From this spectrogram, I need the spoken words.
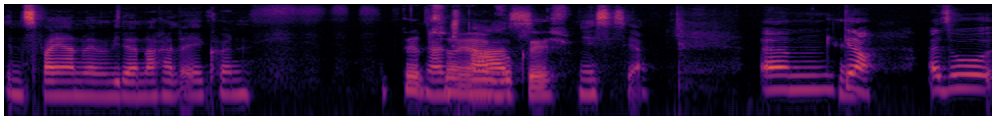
In zwei Jahren, wenn wir wieder nach LA können. Bitte, Nein, ja, Spaß. wirklich. Nächstes Jahr. Ähm, Okay. Genau. Also,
